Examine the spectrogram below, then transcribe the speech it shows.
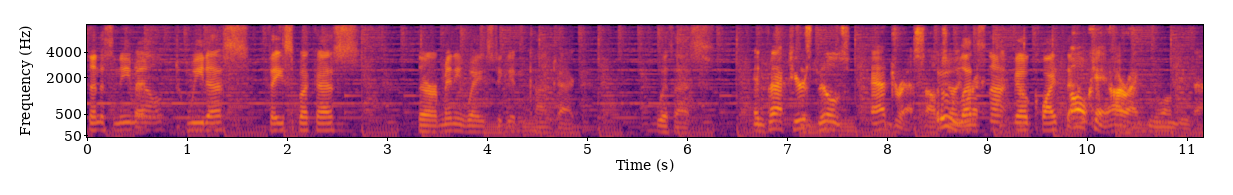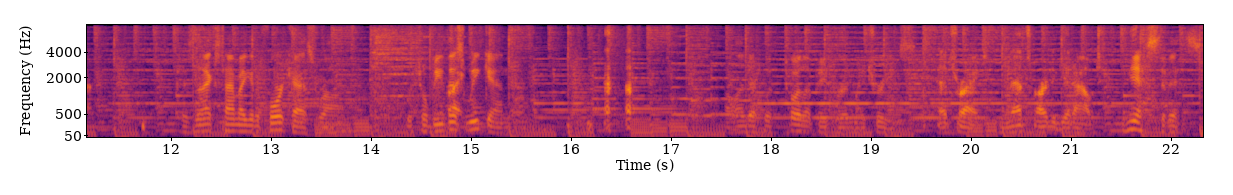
Send us an email, tweet us, Facebook us there are many ways to get in contact with us. In fact, here's Bill's address. I'll Ooh, let's right. not go quite that. Okay, all right, we won't do that. Because the next time I get a forecast wrong, which will be this right. weekend, I'll end up with toilet paper in my trees. That's right, and that's hard to get out. Yes, it is.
